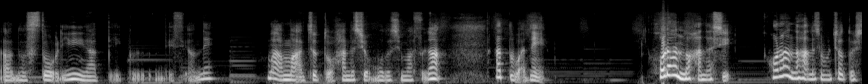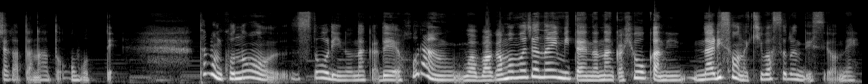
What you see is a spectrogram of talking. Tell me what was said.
な あの、ストーリーになっていくんですよね。まあまあ、ちょっと話を戻しますが、あとはね、ホランの話。ホランの話もちょっとしたかったなと思って。多分このストーリーの中で、ホランはわがままじゃないみたいななんか評価になりそうな気はするんですよね。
